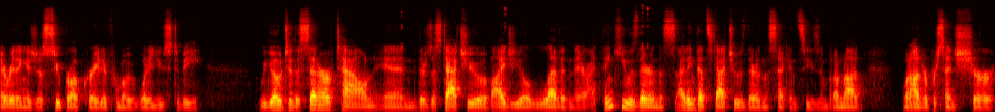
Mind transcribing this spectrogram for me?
everything is just super upgraded from what it used to be. We go to the center of town, and there's a statue of IG Eleven there. I think he was there in the. I think that statue was there in the second season, but I'm not 100% sure.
